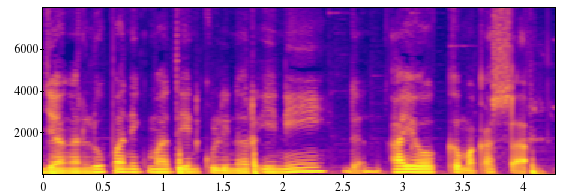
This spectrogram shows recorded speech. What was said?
Jangan lupa nikmatin kuliner ini dan ayo ke Makassar.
